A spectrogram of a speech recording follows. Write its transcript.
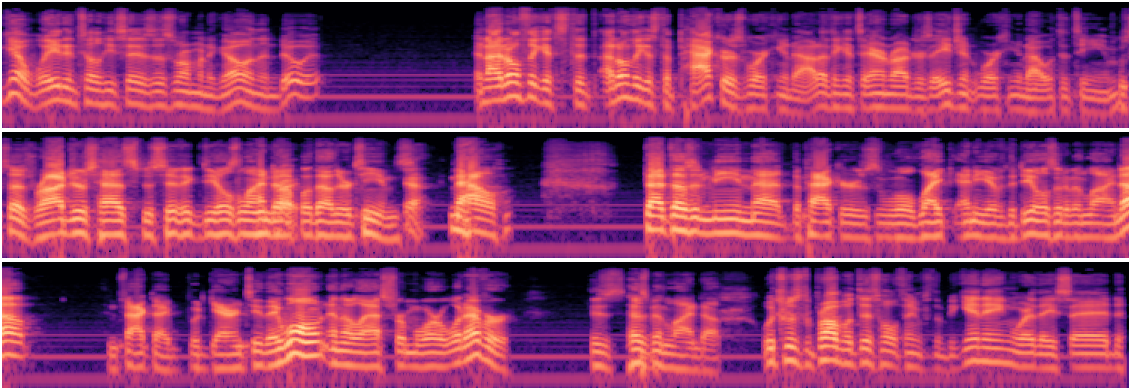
You can't wait until he says this is where I'm going to go and then do it. And I don't think it's the I don't think it's the Packers working it out. I think it's Aaron Rodgers' agent working it out with the team. It says Rodgers has specific deals lined up with other teams. Yeah. Now, that doesn't mean that the Packers will like any of the deals that have been lined up. In fact, I would guarantee they won't, and they'll ask for more, whatever is, has been lined up. Which was the problem with this whole thing from the beginning, where they said,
